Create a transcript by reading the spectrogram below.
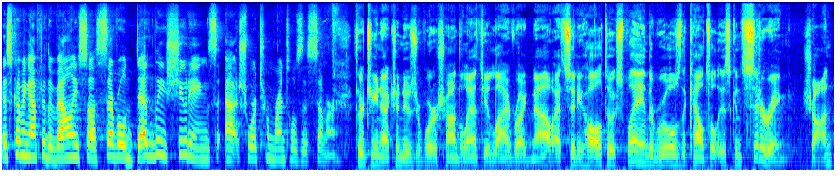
is coming after the valley saw several deadly shootings at short-term rentals this summer. 13 Action News reporter Sean Delancey live right now at City Hall to explain the rules the council is considering. Sean.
